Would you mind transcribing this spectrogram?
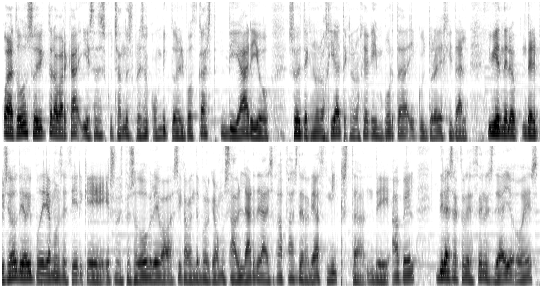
Hola a todos, soy Víctor Abarca y estás escuchando Expreso con Víctor, el podcast diario sobre tecnología, tecnología que importa y cultura digital. Y bien, del, episodio de hoy podríamos decir que es un expreso doble, básicamente porque vamos a hablar de las gafas de realidad mixta de Apple, de las actualizaciones de iOS,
